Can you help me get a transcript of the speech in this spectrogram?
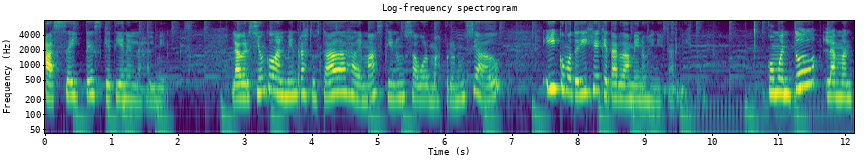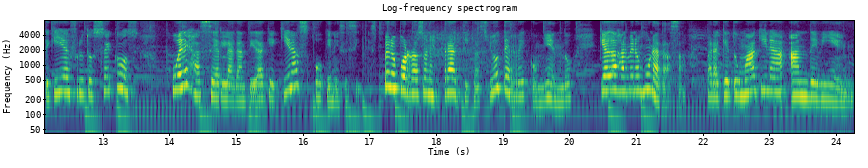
aceites que tienen las almendras. La versión con almendras tostadas además tiene un sabor más pronunciado y como te dije que tarda menos en estar lista. Como en todo, la mantequilla de frutos secos puedes hacer la cantidad que quieras o que necesites, pero por razones prácticas yo te recomiendo que hagas al menos una taza para que tu máquina ande bien,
